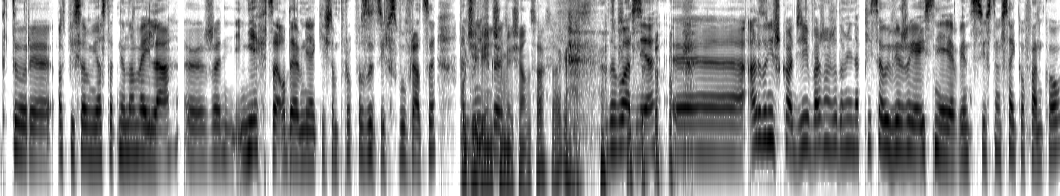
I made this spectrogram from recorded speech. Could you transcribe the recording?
który odpisał mi ostatnio na maila, y, że nie chce ode mnie jakiejś tam propozycji współpracy. Po dziewięciu miesiącach, tak? Dokładnie. E, ale to nie szkodzi. Ważne, że do mnie napisał i wie, że ja istnieję, więc jestem psychofanką.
